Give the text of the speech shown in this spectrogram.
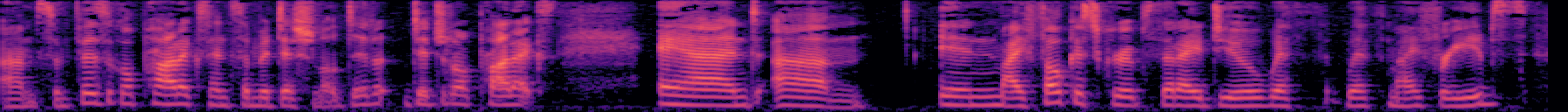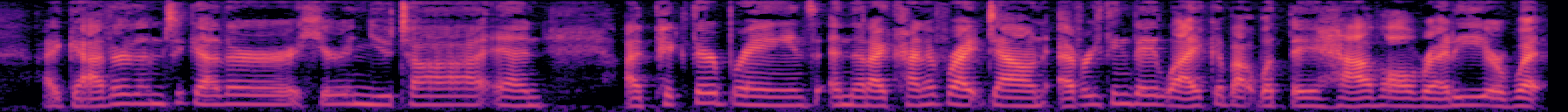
um, some physical products and some additional di- digital products. And um, in my focus groups that I do with with my freebs, I gather them together here in Utah and I pick their brains and then I kind of write down everything they like about what they have already or what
